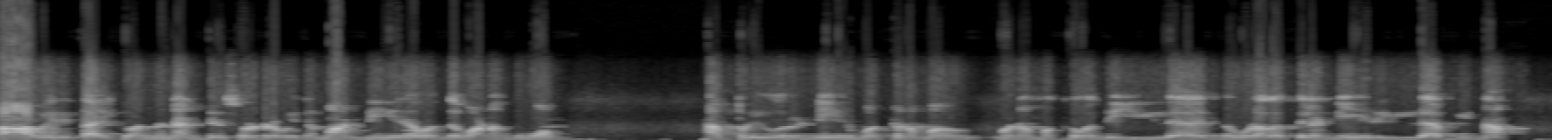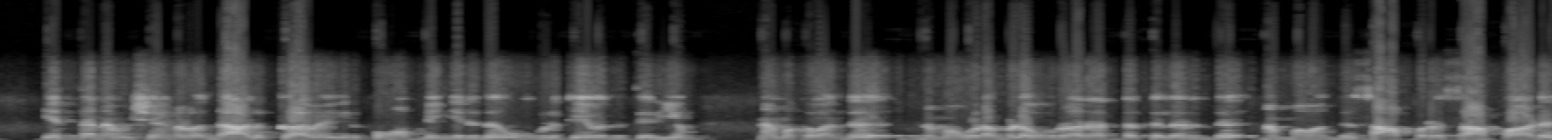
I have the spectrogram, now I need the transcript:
காவேரி தாய்க்கு வந்து நன்றி சொல்ற விதமா நீரை வந்து வணங்குவோம். அப்படி ஒரு நீர் மட்டும் நம்ம நமக்கு வந்து இல்லை இந்த உலகத்துல நீர் இல்லை அப்படின்னா எத்தனை விஷயங்கள் வந்து அழுக்காவே இருக்கும் அப்படிங்கிறது உங்களுக்கே வந்து தெரியும். நமக்கு வந்து நம்ம உடம்புல ஒரு ரத்தத்துல இருந்து நம்ம வந்து சாப்பிட்ற சாப்பாடு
